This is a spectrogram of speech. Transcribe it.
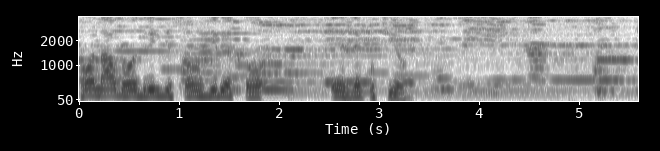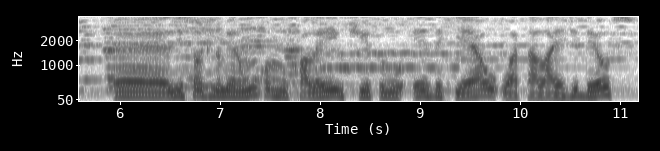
Ronaldo Rodrigues de Souza, diretor executivo. É, lição de número 1, um, como falei, o título Ezequiel, o Atalaia de Deus.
